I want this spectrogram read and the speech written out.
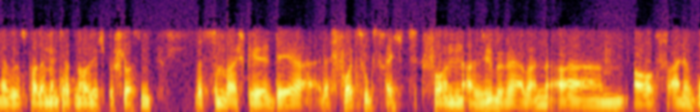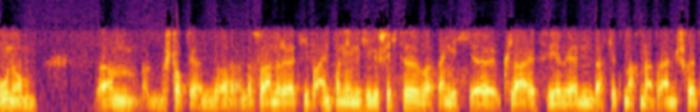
also das Parlament hat neulich beschlossen, dass zum Beispiel der, das Vorzugsrecht von Asylbewerbern ähm, auf eine Wohnung ähm, gestoppt werden soll. Das war eine relativ einvernehmliche Geschichte, was eigentlich äh, klar ist, wir werden das jetzt machen als einen Schritt,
